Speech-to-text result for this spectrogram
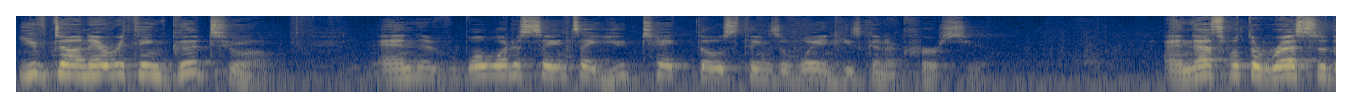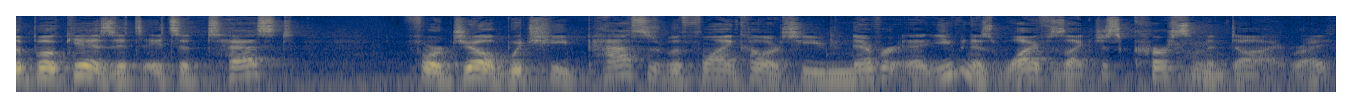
You've done everything good to him. And what, what does Satan say? You take those things away, and he's going to curse you. And that's what the rest of the book is. It's it's a test for Job, which he passes with flying colors. He never, even his wife is like, just curse him and die, right?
